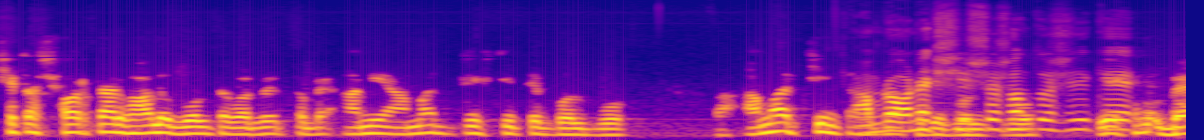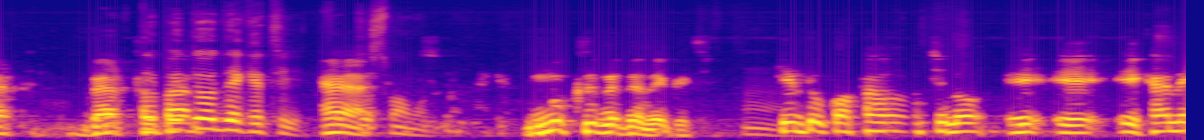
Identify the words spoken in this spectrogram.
সেটা সরকার ভালো বলতে পারবে, তবে আমি আমার দৃষ্টিতে বলব আমার চিন্তা আমরা অনেক শীর্ষ সন্ত্রাসীকে ব্যর্থতা দেখেছি হ্যাঁ। মুক্তি পেতে দেখেছি। কিন্তু কথা হচ্ছিল এখানে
